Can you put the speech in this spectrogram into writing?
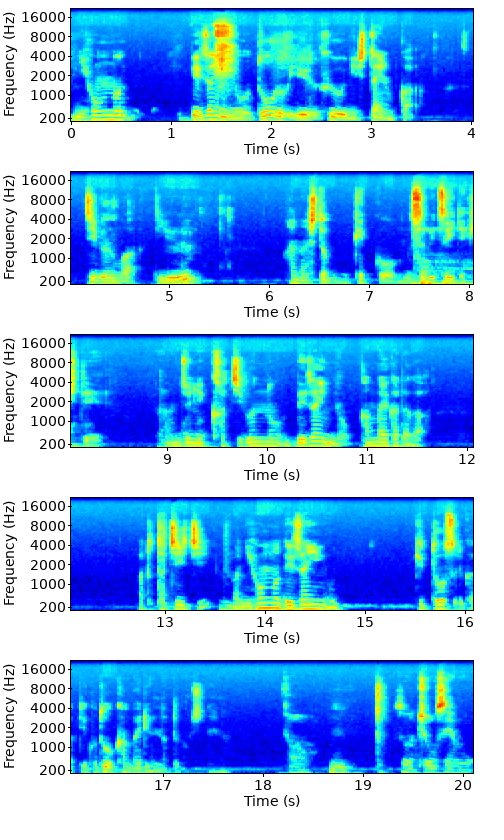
日本のデザインをどういう風にしたいのか、自分はっていううん話と結構結びついてきて、ー単純にか自分のデザインの考え方が、あと立ち位置、うんまあ日本のデザインをどうするかっていうことを考えるようになったかもしれないな。あうん。その挑戦を。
